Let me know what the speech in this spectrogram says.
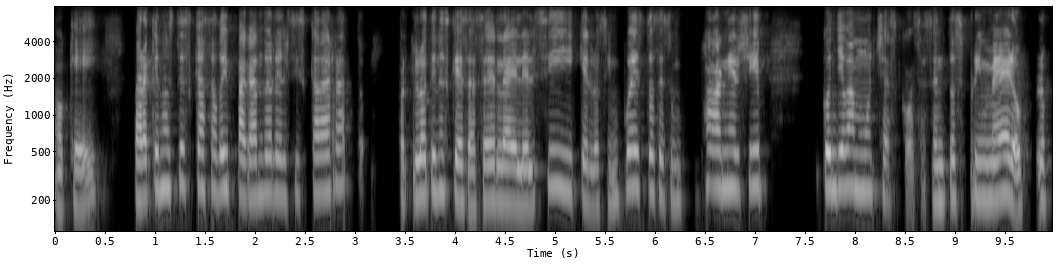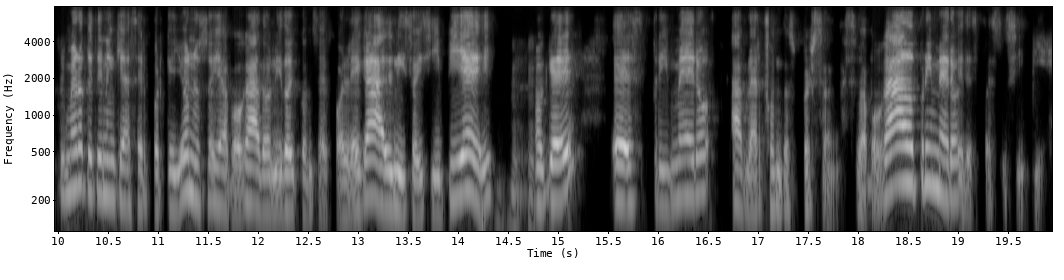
¿Ok? Para que no estés casado y pagando el CIS cada rato. porque luego tienes que deshacer la LLC, que los impuestos, es un partnership, conlleva muchas cosas. Entonces, primero, lo primero que tienen que hacer, porque yo no soy abogado, ni doy consejo legal, ni soy CPA, ¿ok? Es primero hablar con dos personas, su abogado primero y después su CPA,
